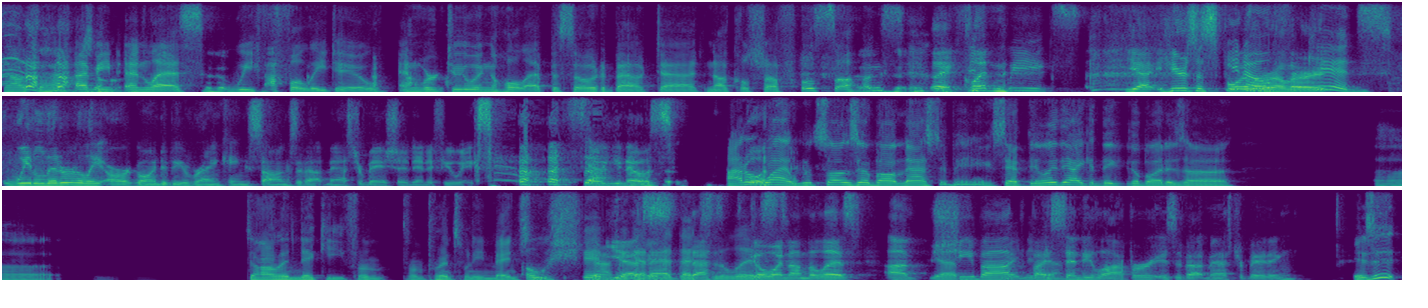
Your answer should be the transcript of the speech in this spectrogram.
Now it's a happy I mean, unless we fully do, and we're doing a whole episode about uh, knuckle shuffle songs. Like Clinton- weeks. yeah. Here's a You spoiler know, for alert. kids. We literally are going to be ranking songs about masturbation in a few weeks. so Yeah. you know, I don't know why. What songs are about masturbating? Except the only thing I can think about is uh, uh, "Darling Nikki" from from Prince when he mentioned. Oh, shit, we yes, gotta that that's the list. going on the list. Um, Yep, She writing Bop it by down. Cyndi Lauper is about masturbating. Is it?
